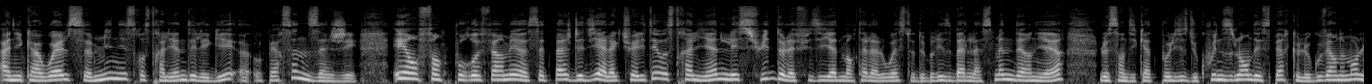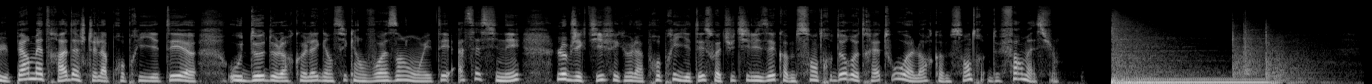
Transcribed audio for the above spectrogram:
Annika Wells, ministre australienne déléguée euh, aux personnes âgées. Et enfin, pour refermer euh, cette page dédiée à l'actualité australienne, les suites de la fusillade mortelle à l'ouest de Brisbane la semaine dernière. Le syndicat de police du Queensland espère que le gouvernement lui permettra d'acheter la propriété euh, où deux de leurs collègues ainsi qu'un voisin ont été assassinés. L'objectif est que la propriété soit utilisée comme centre de retraite ou alors comme centre de formation.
